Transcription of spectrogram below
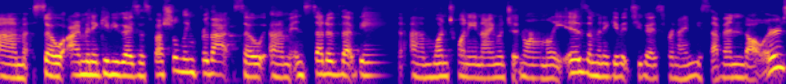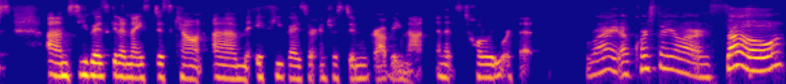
Um, so I'm going to give you guys a special link for that. So um, instead of that being um, 129 which it normally is, I'm going to give it to you guys for $97. Um, so you guys get a nice discount um, if you guys are interested in grabbing that, and it's totally worth it. Right, of course they are. So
